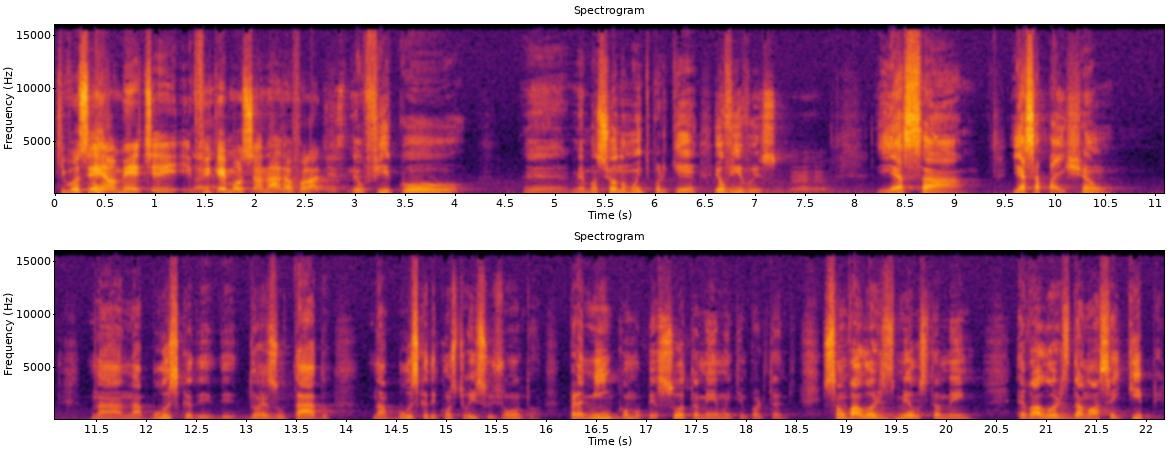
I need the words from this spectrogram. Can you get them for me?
que você realmente fica emocionado ao falar disso. né? Eu fico. é, me emociono muito porque eu vivo isso. E, essa, e essa paixão na, na busca de, de- do resultado, na busca de construir isso junto, para mim, como pessoa, também é muito importante. São valores meus também, é valores da nossa equipe,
